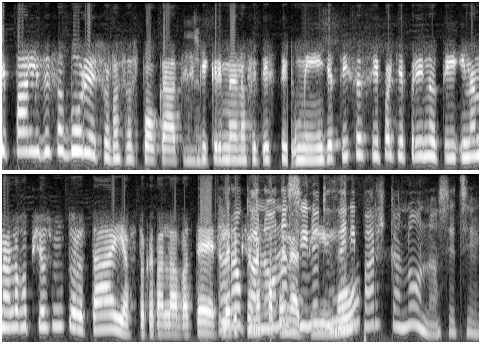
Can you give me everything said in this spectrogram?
Και πάλι δεν θα μπορέσω να σας πω κάτι Ναι. συγκεκριμένο αυτή τη στιγμή, γιατί σας είπα και πριν ότι είναι ανάλογα ποιος μου το ρωτάει αυτό, καταλάβατε. Άρα δηλαδή, ο ποιον έχω κανόνας απέναντί είναι ότι μου. δεν υπάρχει κανόνας, έτσι.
